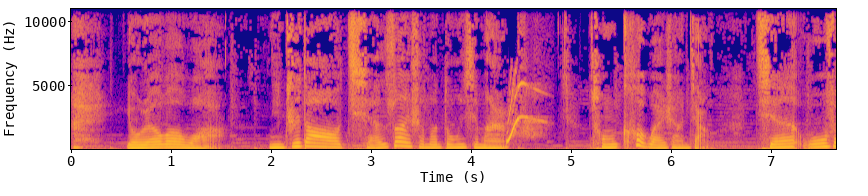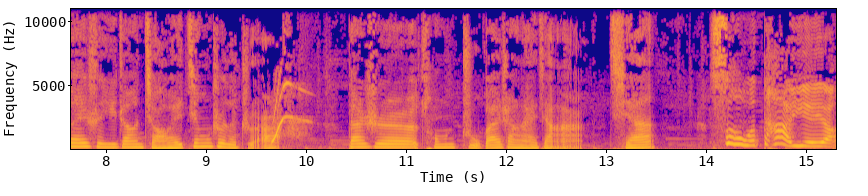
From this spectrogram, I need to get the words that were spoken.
唉，有人问我。你知道钱算什么东西吗？从客观上讲，钱无非是一张较为精致的纸，但是从主观上来讲啊，钱算我大爷呀！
